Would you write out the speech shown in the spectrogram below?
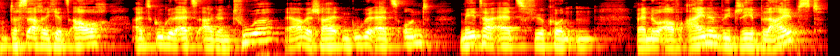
und das sage ich jetzt auch als Google Ads Agentur, ja, wir schalten Google Ads und Meta Ads für Kunden, wenn du auf einem Budget bleibst,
